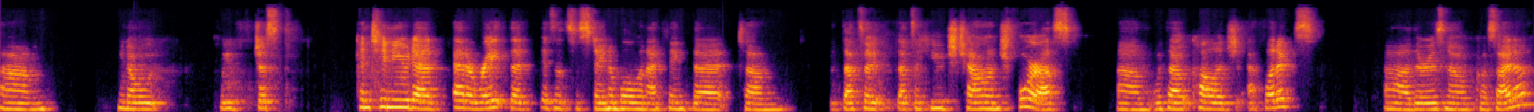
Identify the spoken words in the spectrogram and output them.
um, you know, we've just continued at, at a rate that isn't sustainable. And I think that, um, that's a that's a huge challenge for us. Um, without college athletics, uh, there is no COSIDA,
